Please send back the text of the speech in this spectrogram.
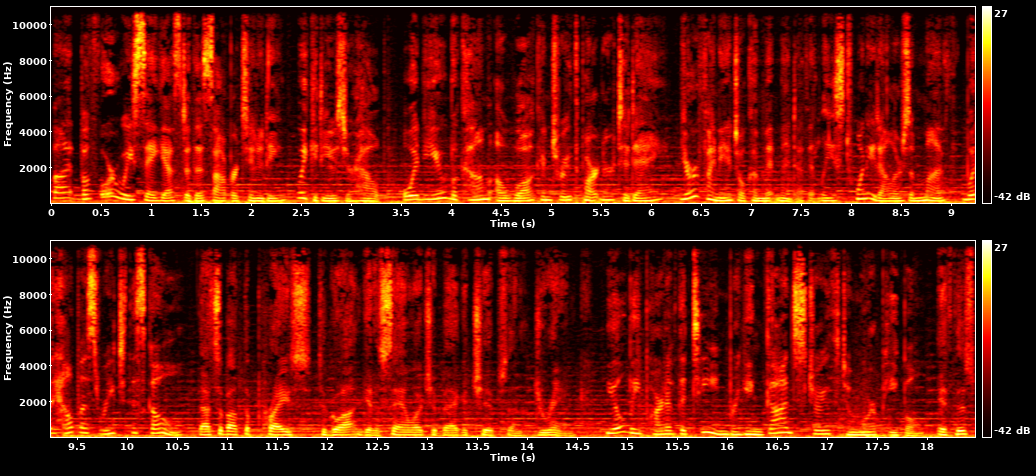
But before we say yes to this opportunity, we could use your help. Would you become a Walk in Truth partner today? Your financial commitment of at least $20 a month would help us reach this goal. That's about the price to go out and get a sandwich, a bag of chips, and a drink. You'll be part of the team bringing God's truth to more people. If this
